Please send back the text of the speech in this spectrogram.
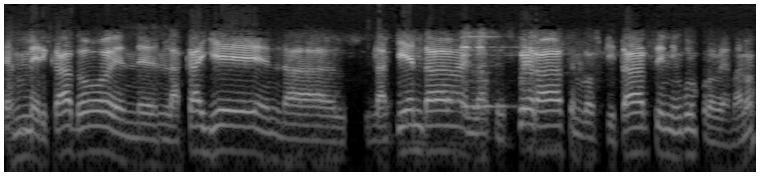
en mercado, en, la calle, en la, la tienda, en las escuelas, en el hospital, sin ningún problema, ¿no?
